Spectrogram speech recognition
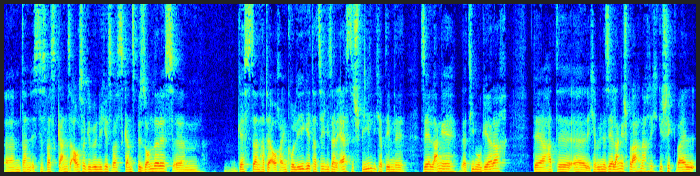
ähm, dann ist es was ganz Außergewöhnliches, was ganz Besonderes. Ähm, gestern hatte auch ein Kollege tatsächlich sein erstes Spiel. Ich habe dem eine sehr lange, der Timo Gerach, der hatte, äh, ich habe ihm eine sehr lange Sprachnachricht geschickt, weil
